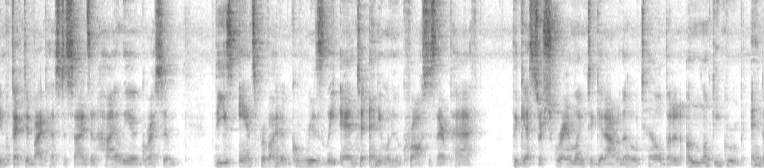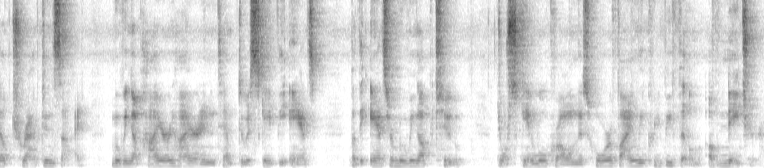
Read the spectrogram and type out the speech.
Infected by pesticides and highly aggressive, these ants provide a grisly end to anyone who crosses their path. The guests are scrambling to get out of the hotel, but an unlucky group end up trapped inside, moving up higher and higher in an attempt to escape the ants. But the ants are moving up too. Your skin will crawl in this horrifyingly creepy film of nature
